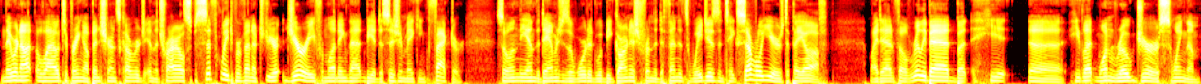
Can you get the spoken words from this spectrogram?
and they were not allowed to bring up insurance coverage in the trial, specifically to prevent a ju- jury from letting that be a decision making factor. So in the end, the damages awarded would be garnished from the defendant's wages and take several years to pay off. My dad felt really bad, but he uh, he let one rogue juror swing them.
